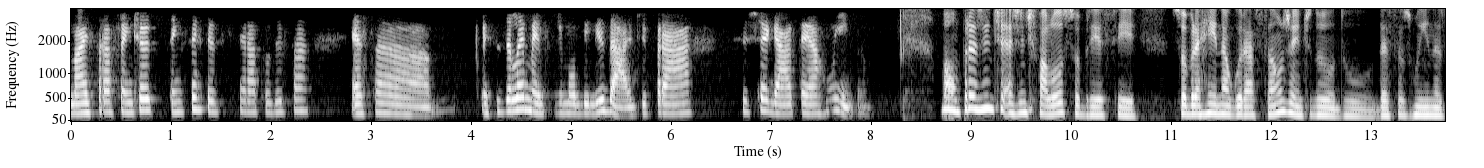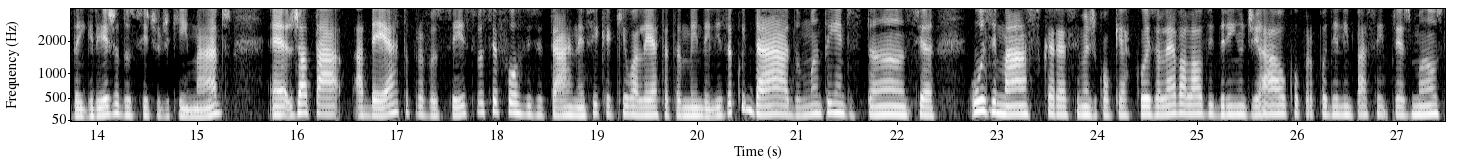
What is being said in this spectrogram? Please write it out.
mais para frente eu tenho certeza que terá toda essa, essa esses elementos de mobilidade para se chegar até a ruína. Bom, pra gente, a gente falou sobre esse, sobre a reinauguração, gente, do, do dessas ruínas da igreja, do sítio de Queimados. É, já está aberto para vocês. Se você for visitar, né, fica aqui o alerta também da Elisa. Cuidado, mantenha a distância, use máscara acima de qualquer coisa, leva lá o vidrinho de álcool para poder limpar sempre as mãos,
